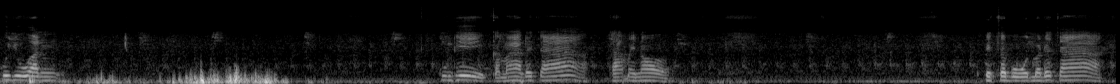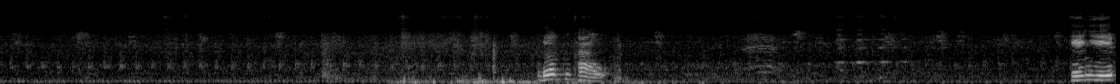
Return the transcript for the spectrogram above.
กูอยู่อันกรุงเทพกลับมาเด้จ้าทางไปนอกเพชรบูรณ์มาเด้จ้า เลิกคือข่าวเก่งฮิต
